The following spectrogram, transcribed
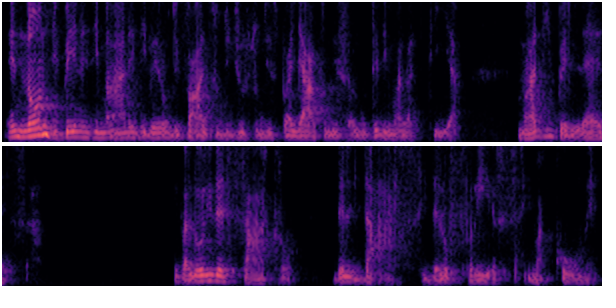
e non di bene di male, di vero, di falso, di giusto, di sbagliato, di salute, di malattia, ma di bellezza. I valori del sacro, del darsi, dell'offrirsi, ma come?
